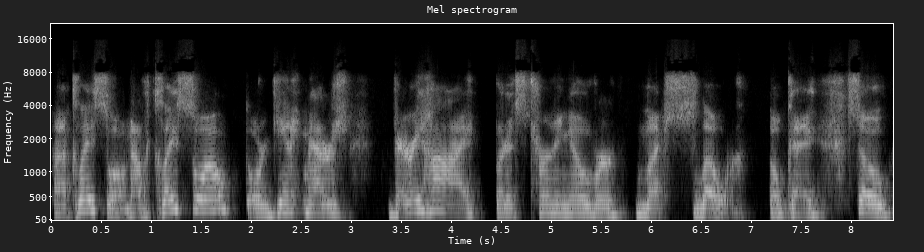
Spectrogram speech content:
uh, clay soil. Now the clay soil, the organic matters very high, but it's turning over much slower. Okay. So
